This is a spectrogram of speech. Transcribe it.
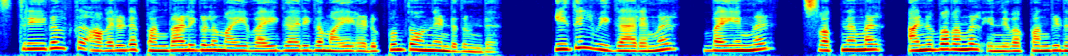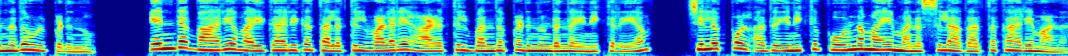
സ്ത്രീകൾക്ക് അവരുടെ പങ്കാളികളുമായി വൈകാരികമായി അടുപ്പം തോന്നേണ്ടതുണ്ട്. ഇതിൽ വികാരങ്ങൾ ഭയങ്ങൾ സ്വപ്നങ്ങൾ അനുഭവങ്ങൾ എന്നിവ പങ്കിടുന്നത് ഉൾപ്പെടുന്നു. എന്റെ ഭാര്യ വൈകാരിക തലത്തിൽ വളരെ ആഴത്തിൽ ബന്ധപ്പെടുന്നുണ്ടെന്ന് എനിക്കറിയാം. ചിലപ്പോൾ അത് എനിക്ക് പൂർണമായി മനസ്സിലാകാത്ത കാര്യമാണ്.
